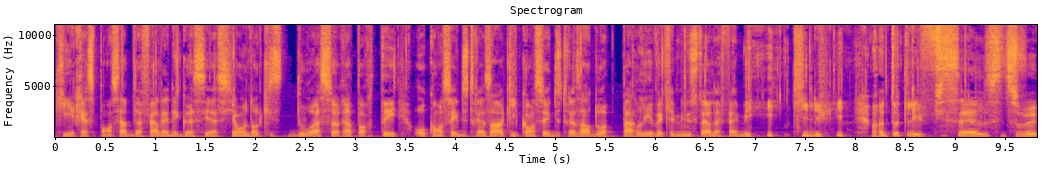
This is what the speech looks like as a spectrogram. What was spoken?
qui est responsable de faire la négociation, donc il doit se rapporter au Conseil du Trésor, qui le Conseil du Trésor doit parler avec le ministère de la Famille, qui lui a toutes les ficelles, si tu veux,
